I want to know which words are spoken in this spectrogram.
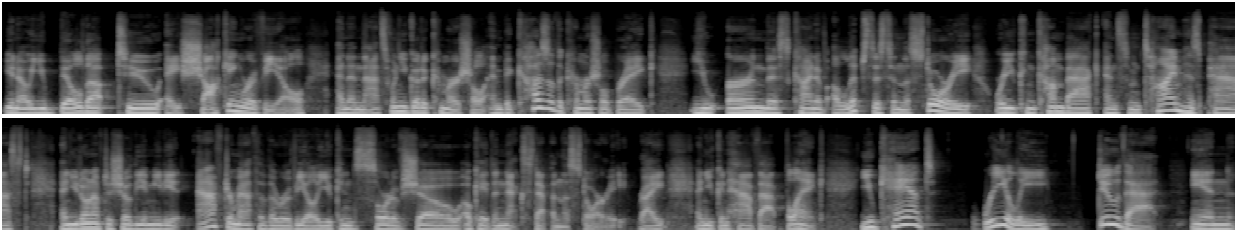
you know, you build up to a shocking reveal and then that's when you go to commercial. And because of the commercial break, you earn this kind of ellipsis in the story where you can come back and some time has passed and you don't have to show the immediate aftermath of the reveal. You can sort of show, okay, the next step in the story, right? And you can have that blank. You can't really do that in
